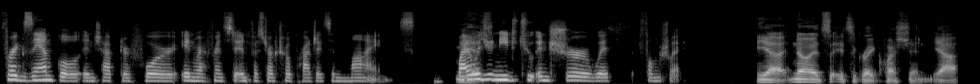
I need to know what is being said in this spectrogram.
for example in chapter 4 in reference to infrastructural projects and mines why yes. would you need to insure with feng shui? Yeah no it's it's a great question. Yeah.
